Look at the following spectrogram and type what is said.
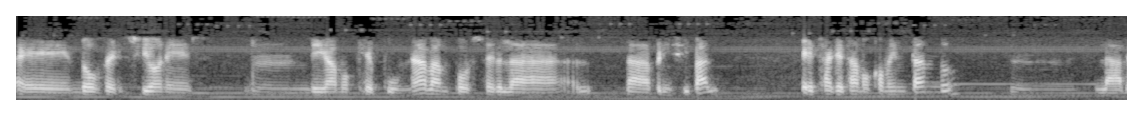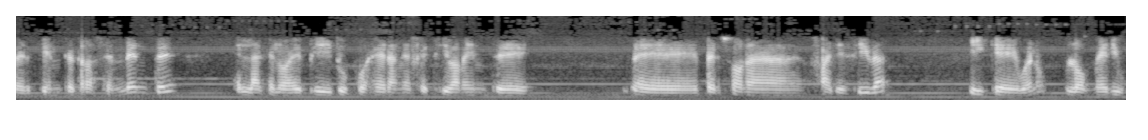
eh, dos versiones, mm, digamos, que pugnaban por ser la, principal. Esta que estamos comentando, la vertiente trascendente, en la que los espíritus pues eran efectivamente eh, personas fallecidas y que bueno los medios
